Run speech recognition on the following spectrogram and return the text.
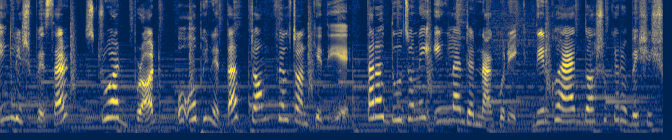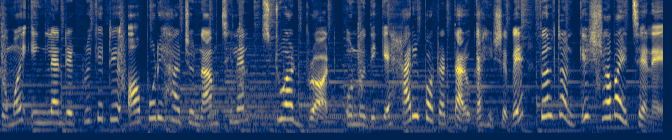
ইংলিশ পেসার স্টুয়ার্ট ব্রড ও অভিনেতা টম ফিল্টনকে দিয়ে। তারা দুজনেই ইংল্যান্ডের নাগরিক। দীর্ঘ এক দশকেরও বেশি সময় ইংল্যান্ডের ক্রিকেটে অপরিহার্য নাম ছিলেন স্টুয়ার্ট ব্রড। অন্যদিকে হ্যারি পটার তারকা হিসেবে ফিল্টনকে সবাই চেনে।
